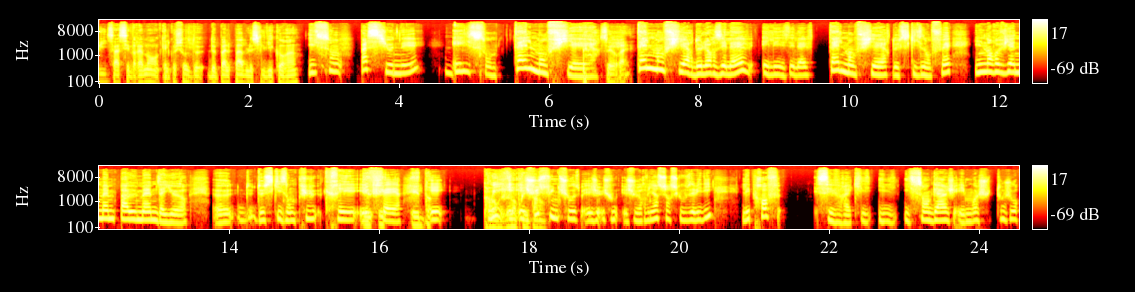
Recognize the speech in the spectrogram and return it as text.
Eh Ça, c'est vraiment quelque chose de, palpable, Sylvie Corin. Ils sont passionnés et ils sont tellement fiers. c'est vrai. Tellement fiers de leurs élèves et les élèves tellement fiers de ce qu'ils ont fait. Ils n'en reviennent même pas eux-mêmes d'ailleurs, euh, de, ce qu'ils ont pu créer et, faire. Et, oui, et, juste une chose, je, reviens sur ce que vous avez dit. Les profs, c'est vrai qu'ils s'engagent, et moi je suis toujours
